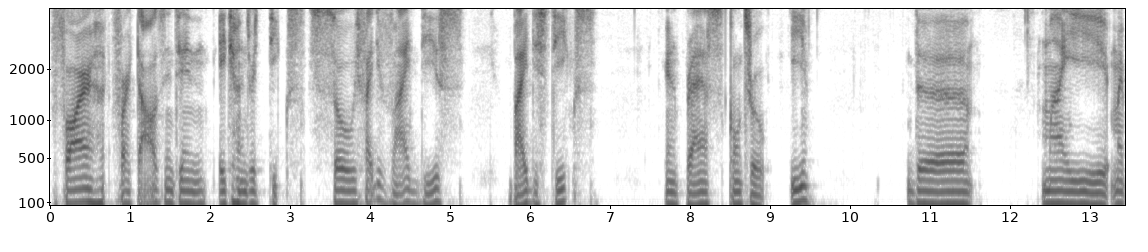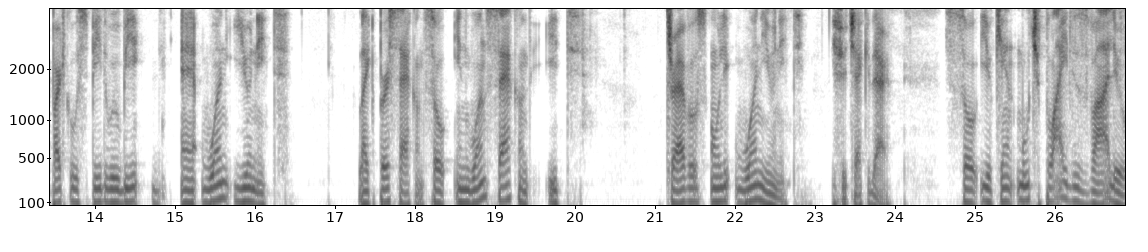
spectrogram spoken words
4 4,800 ticks. So if I divide this by these ticks and press Ctrl E, the my my particle speed will be uh, one unit like per second. So in one second it travels only one unit if you check there. So you can multiply this value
